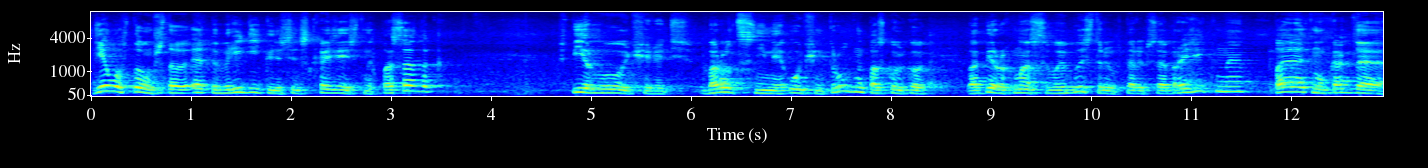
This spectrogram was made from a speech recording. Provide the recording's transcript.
Дело в том, что это вредители сельскохозяйственных посадок. В первую очередь бороться с ними очень трудно, поскольку, во-первых, массовые быстрые, во-вторых, сообразительные. Поэтому, когда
